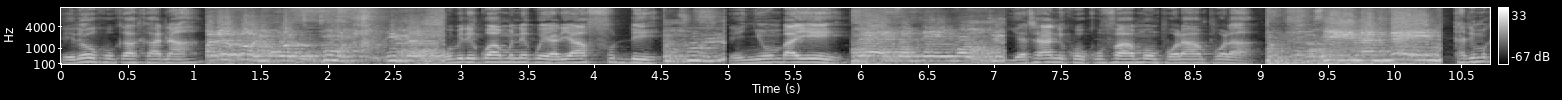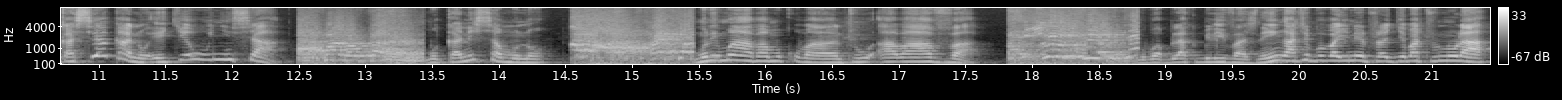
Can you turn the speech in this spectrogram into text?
Era okukakana. Mubiri gwa munne gwe yali afudde. Ennyumba ye yatandika okuvaamu mpolampola. Kati mu kaseera kano ekyewunyisa mu kanisa muno mulimu abamu ku bantu abaava mu bwa black believers naye ngaate bo balina etula gye batunula?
